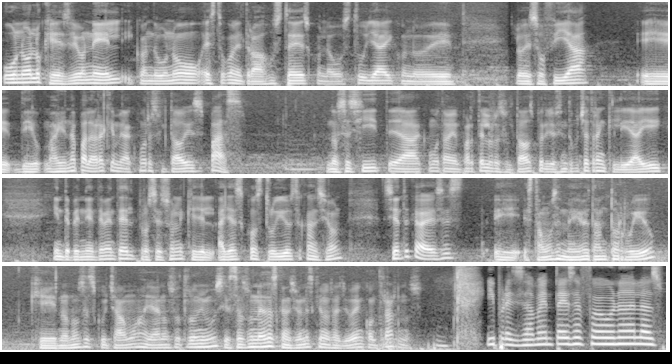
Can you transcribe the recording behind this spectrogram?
uno lo que es Leonel y cuando uno esto con el trabajo de ustedes, con la voz tuya y con lo de, lo de Sofía, eh, digo, hay una palabra que me da como resultado y es paz. No sé si te da como también parte de los resultados, pero yo siento mucha tranquilidad y independientemente del proceso en el que hayas construido esta canción, siento que a veces eh, estamos en medio de tanto ruido que no nos escuchamos allá nosotros mismos y esta es una de esas canciones que nos ayuda a encontrarnos. Y precisamente esa fue una de las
